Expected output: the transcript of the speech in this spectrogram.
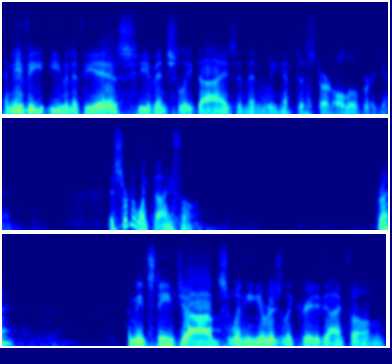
And if he, even if he is, he eventually dies, and then we have to start all over again. It's sort of like the iPhone, right? I mean, Steve Jobs, when he originally created the iPhone,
